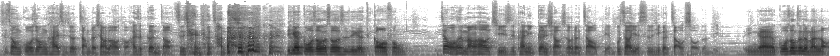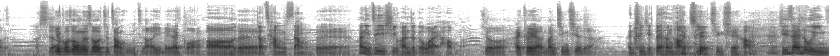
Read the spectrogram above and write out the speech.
是从国中开始就长得像老头，还是更早之前就长得像？应该国中的时候是一个高峰。这样我会蛮好奇，是看你更小时候的照片，不知道也是不是一个早熟的脸？应该国中真的蛮老的。是哦，因为国中那时候就长胡子啊，也没在刮。哦，对，比较沧桑。对，那你自己喜欢这个外号吗？就还可以啊，蛮亲切的啦，很亲切，对，很好记，亲切。好，其实，在录影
